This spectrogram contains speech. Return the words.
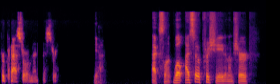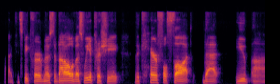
for pastoral ministry. Yeah. Excellent. Well, I so appreciate, and I'm sure I can speak for most, if not all of us, we appreciate the careful thought that you uh,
